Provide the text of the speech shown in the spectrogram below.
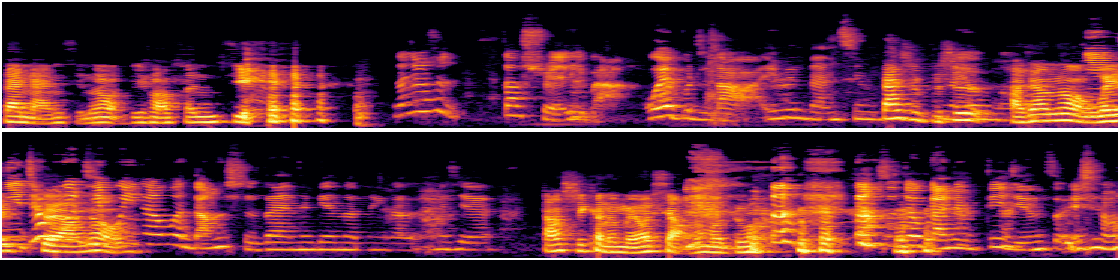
在南极那种地方分解？那就是到水里吧，我也不知道啊，因为南极。但是不是好像那种微你你这个问题不应该问当时在那边的那个那些。当时可能没有想那么多。当时就赶紧闭紧嘴什么？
